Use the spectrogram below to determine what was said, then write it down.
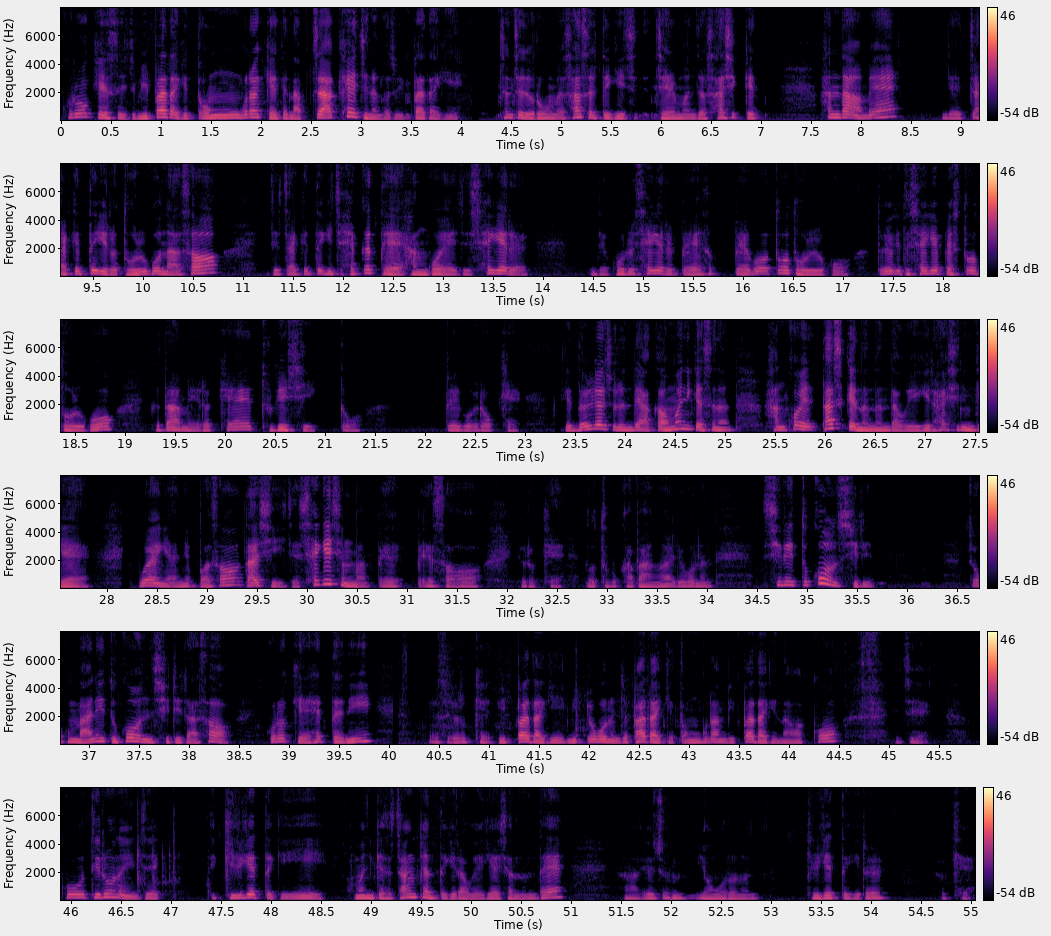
그렇게 해서 이제 밑바닥이 동그랗게 이렇게 납작해지는 거죠 밑바닥이 전체적으로 보면 사슬뜨기 제일 먼저 40개 한 다음에 이제 짧게 뜨기로 돌고 나서 이제 짧게 뜨기 제일 끝에 한 고에 이제 세 개를 이제 고를 세 개를 빼서 빼고 또 돌고 또 여기도 세 개 빼서 또 돌고 그 다음에 이렇게 두 개씩 또 빼고 이렇게 이렇게 늘려주는데 아까 어머니께서는 한 코에 다섯 개 넣는다고 얘기를 하신 게 모양이 안 예뻐서 다시 이제 세 개씩만 빼, 빼서 이렇게 노트북 가방을 요거는 실이 두꺼운 실이 조금 많이 두꺼운 실이라서 그렇게 했더니 그래서 이렇게 밑바닥이 밑- 요거는 이제 바닥이 동그란 밑바닥이 나왔고 이제 그 뒤로는 이제 길게 뜨기 어머니께서 장편 뜨기라고 얘기하셨는데 아, 요즘 용어로는 길게 뜨기를 이렇게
